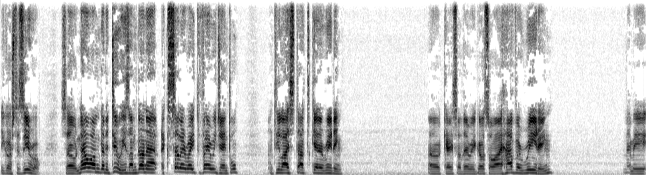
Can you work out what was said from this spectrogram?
it goes to zero. So now what I'm gonna do is I'm gonna accelerate very gentle until I start to get a reading. Okay, so there we go. So I have a reading. Let me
